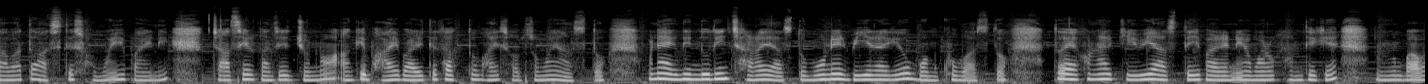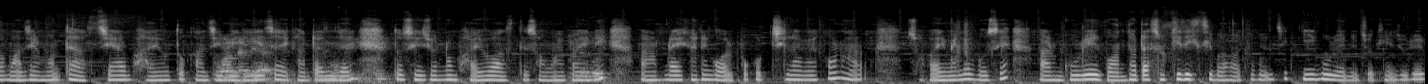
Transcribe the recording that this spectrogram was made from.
বাবা তো আসতে সময়ই পায়নি চাষের কাজের জন্য। আগে ভাই বাড়িতে থাকতো, ভাই সব সময় আসতো। মানে একদিন দুদিন ছাড়াই আসতো। বোনের বিয়ের আগেও বোন খুব আসতো। তো এখন আর কেউই আসতেই পারেনি আমার ওখান থেকে। বাবা মাঝের মধ্যে আসছে আর ভাইও তো কাজে বেরিয়ে যায় কাঁটাল যায়। তো সেই জন্য ভাইও আসতে সময় পায়নি। আর আমরা এখানে গল্প করছিলাম এখন আর সবাই মিলে বসে। আর গুড়ের গন্ধটা শুকিয়ে দেখছি, বাবাকে বলছে, কী গুড় এনেছো? খেজুরের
